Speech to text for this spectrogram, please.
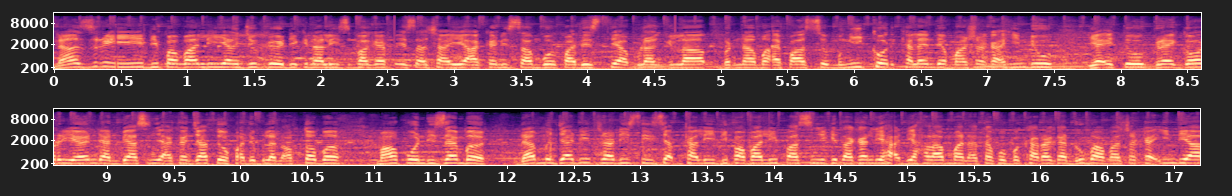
Nazri di Pabali yang juga dikenali sebagai Pesta Cahaya akan disambut pada setiap bulan gelap bernama Aipasu mengikut kalender masyarakat Hindu iaitu Gregorian dan biasanya akan jatuh pada bulan Oktober maupun Disember. Dan menjadi tradisi setiap kali di Pabali pastinya kita akan lihat di halaman ataupun pekarangan rumah masyarakat India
